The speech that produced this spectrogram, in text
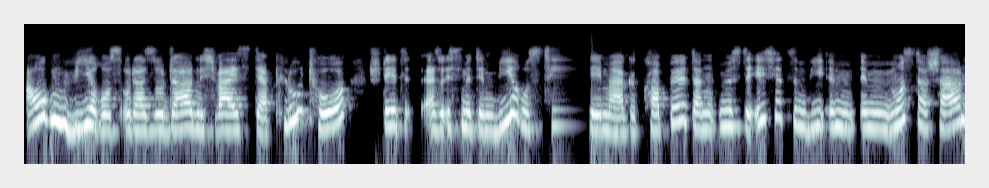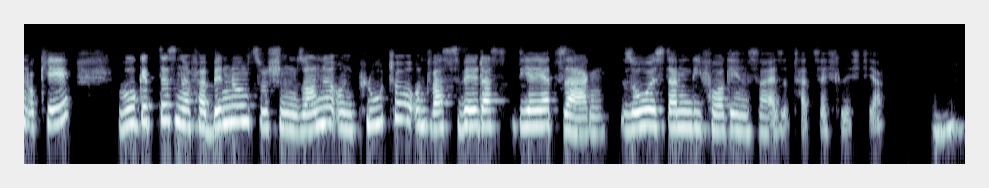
Augenvirus oder so da und ich weiß, der Pluto steht, also ist mit dem Virusthema gekoppelt, dann müsste ich jetzt im, im, im Muster schauen, okay, wo gibt es eine Verbindung zwischen Sonne und Pluto und was will das dir jetzt sagen? So ist dann die Vorgehensweise tatsächlich, ja. Mhm.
